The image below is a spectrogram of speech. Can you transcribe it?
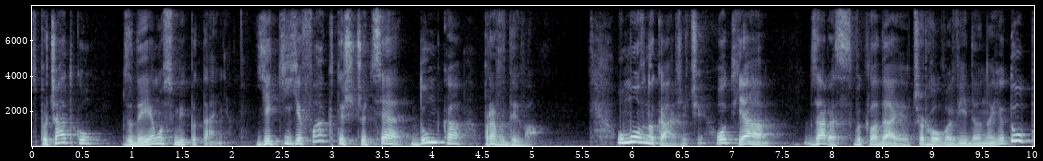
спочатку задаємо собі питання, які є факти, що ця думка правдива. Умовно кажучи, от я зараз викладаю чергове відео на YouTube,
